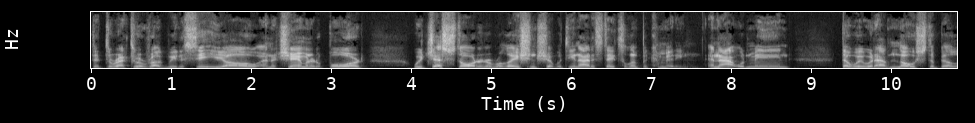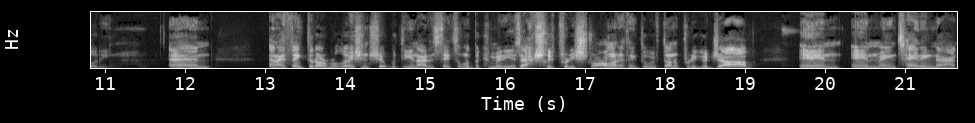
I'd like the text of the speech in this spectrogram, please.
the director of rugby, the CEO, and the chairman of the board, we just started a relationship with the United States Olympic Committee, and that would mean that we would have no stability and and I think that our relationship with the United States Olympic Committee is actually pretty strong, and I think that we've done a pretty good job in in maintaining that.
